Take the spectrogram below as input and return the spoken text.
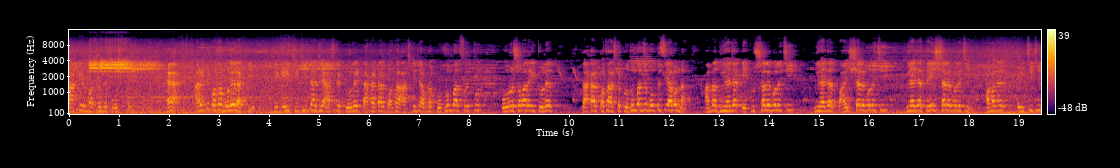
ডাকের মাধ্যমে পোস্ট করি হ্যাঁ আরেকটি কথা বলে রাখি যে এই চিঠিটা যে আজকে টোলের টাকাটার কথা, আজকে যে আমরা প্রথমবার সৈয়দপুর পৌরসভার এই টোলের টাকার কথা আজকে প্রথমবার যে বলতেছি এমন না। আমরা দুই হাজার একুশ সালে বলেছি, দুই হাজার বাইশ সালে বলেছি, দুই হাজার তেইশ সালে বলেছি, আমাদের এই চিঠি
